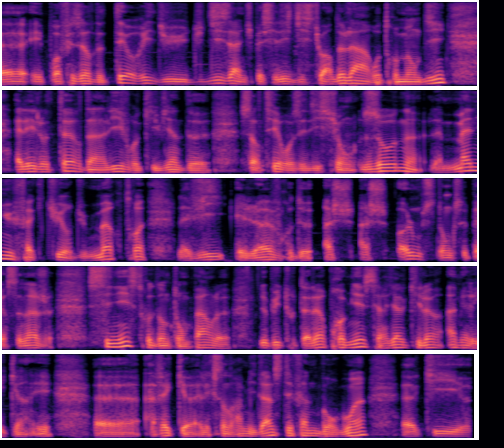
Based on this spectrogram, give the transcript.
euh, et professeure de théorie du, du design, spécialiste d'histoire de l'art, autrement dit. Elle est l'auteur d'un livre qui vient de sortir aux éditions Zone, La manufacture du meurtre, la vie et l'œuvre de H.H. Holmes, donc ce personnage sinistre dont on parle depuis tout à l'heure, premier serial killer américain. Et euh, avec Alexandra Midal, Stéphane Bourgoin, euh, qui euh,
